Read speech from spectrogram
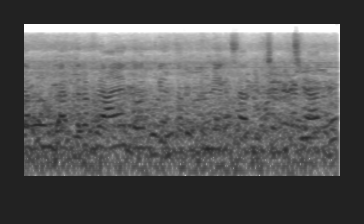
जब हम घर तरफ़ आए, दौड़ के, तब तो मेरे साथ पीछे पीछे आ गए।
